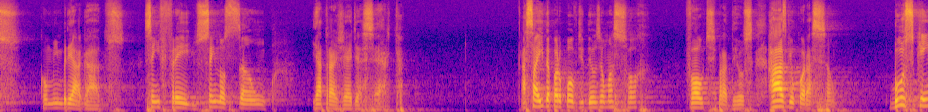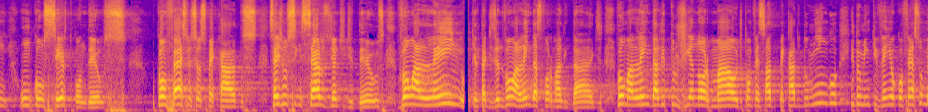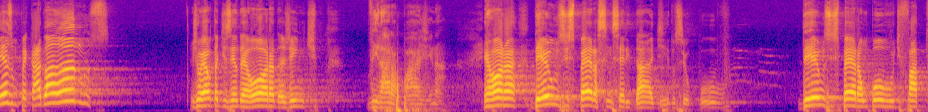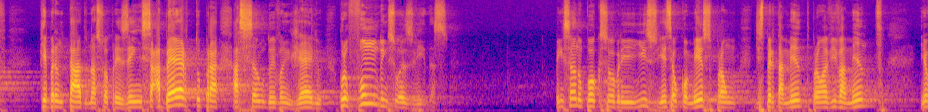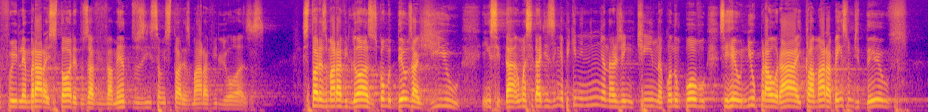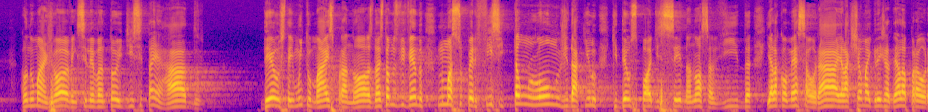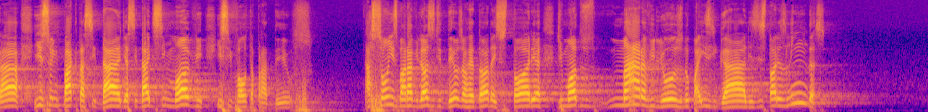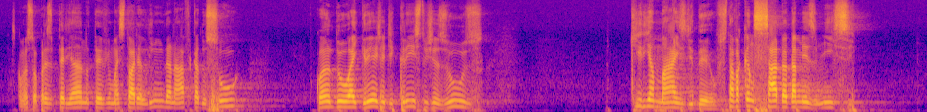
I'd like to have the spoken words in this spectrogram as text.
como embriagados, sem freios, sem noção, e a tragédia é certa. A saída para o povo de Deus é uma só. Volte-se para Deus, rasguem o coração, busquem um conserto com Deus, confessem os seus pecados, sejam sinceros diante de Deus, vão além, o que ele está dizendo, vão além das formalidades, vão além da liturgia normal de confessar o pecado domingo e domingo que vem eu confesso o mesmo pecado há anos. Joel está dizendo, é hora da gente virar a página, é hora, Deus espera a sinceridade do seu povo. Deus espera um povo de fato quebrantado na sua presença, aberto para a ação do evangelho, profundo em suas vidas. Pensando um pouco sobre isso, e esse é o começo para um despertamento, para um avivamento, eu fui lembrar a história dos avivamentos e são histórias maravilhosas. Histórias maravilhosas, como Deus agiu em uma cidadezinha pequenininha na Argentina, quando um povo se reuniu para orar e clamar a bênção de Deus. Quando uma jovem se levantou e disse: está errado, Deus tem muito mais para nós. Nós estamos vivendo numa superfície tão longe daquilo que Deus pode ser na nossa vida. E ela começa a orar, ela chama a igreja dela para orar. Isso impacta a cidade, a cidade se move e se volta para Deus. Ações maravilhosas de Deus ao redor da história, de modos maravilhosos no país de Gales, histórias lindas. Como eu sou presbiteriano, teve uma história linda na África do Sul quando a igreja de Cristo Jesus queria mais de Deus, estava cansada da mesmice,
